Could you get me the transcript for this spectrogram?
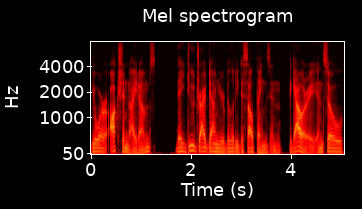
your auction items, they do drive down your ability to sell things in the gallery. And so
